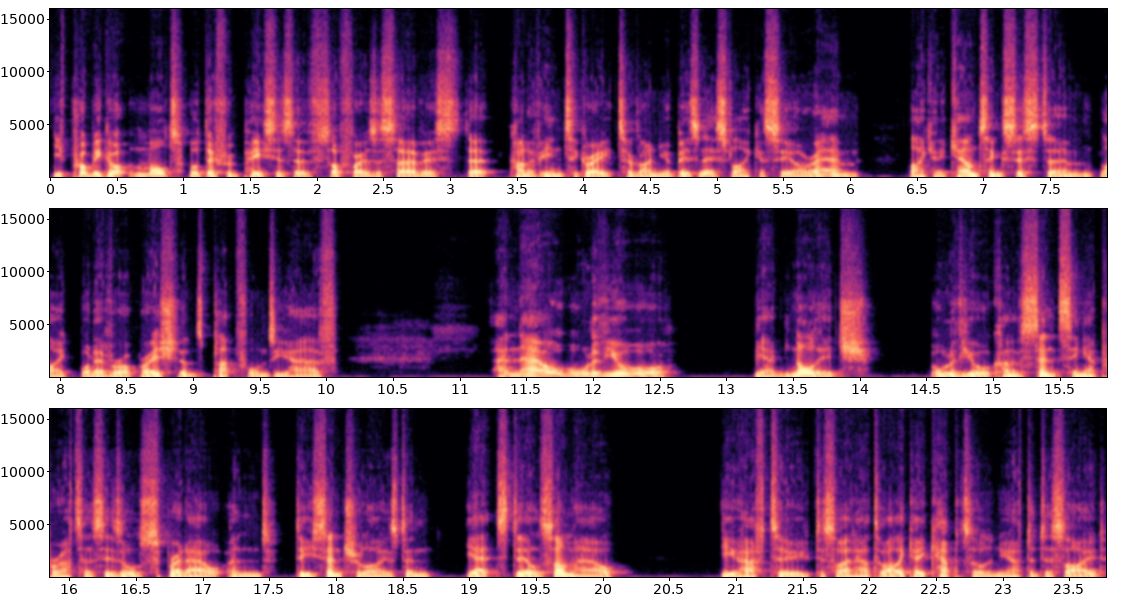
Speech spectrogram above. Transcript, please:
You've probably got multiple different pieces of software as a service that kind of integrate to run your business, like a CRM, like an accounting system, like whatever operations platforms you have. And now all of your yeah, knowledge, all of your kind of sensing apparatus is all spread out and decentralized. And yet still somehow you have to decide how to allocate capital and you have to decide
